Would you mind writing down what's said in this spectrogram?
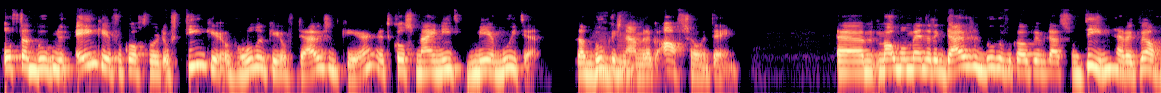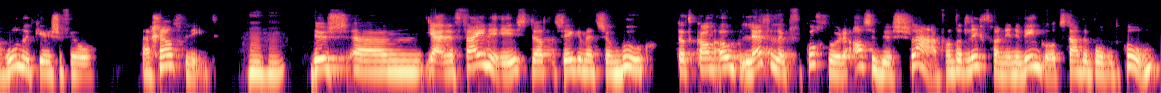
of dat boek nu één keer verkocht wordt, of tien keer, of honderd keer, of duizend keer, het kost mij niet meer moeite. Dat boek is mhm. namelijk af zo meteen. Um, maar op het moment dat ik duizend boeken verkoop in plaats van tien, heb ik wel honderd keer zoveel uh, geld verdiend. Mhm. Dus um, ja, en het fijne is dat, zeker met zo'n boek, dat kan ook letterlijk verkocht worden als ik dus slaap. Want dat ligt gewoon in de winkel. Het staat op bol.com.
